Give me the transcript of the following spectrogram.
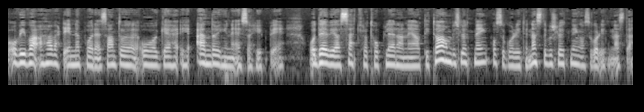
Og vi var, har vært inne på det, sant? Og, og, endringene er så hyppige. Og det vi har sett fra topplederne, er at de tar en beslutning, og så går de til neste beslutning, og så går de til neste.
